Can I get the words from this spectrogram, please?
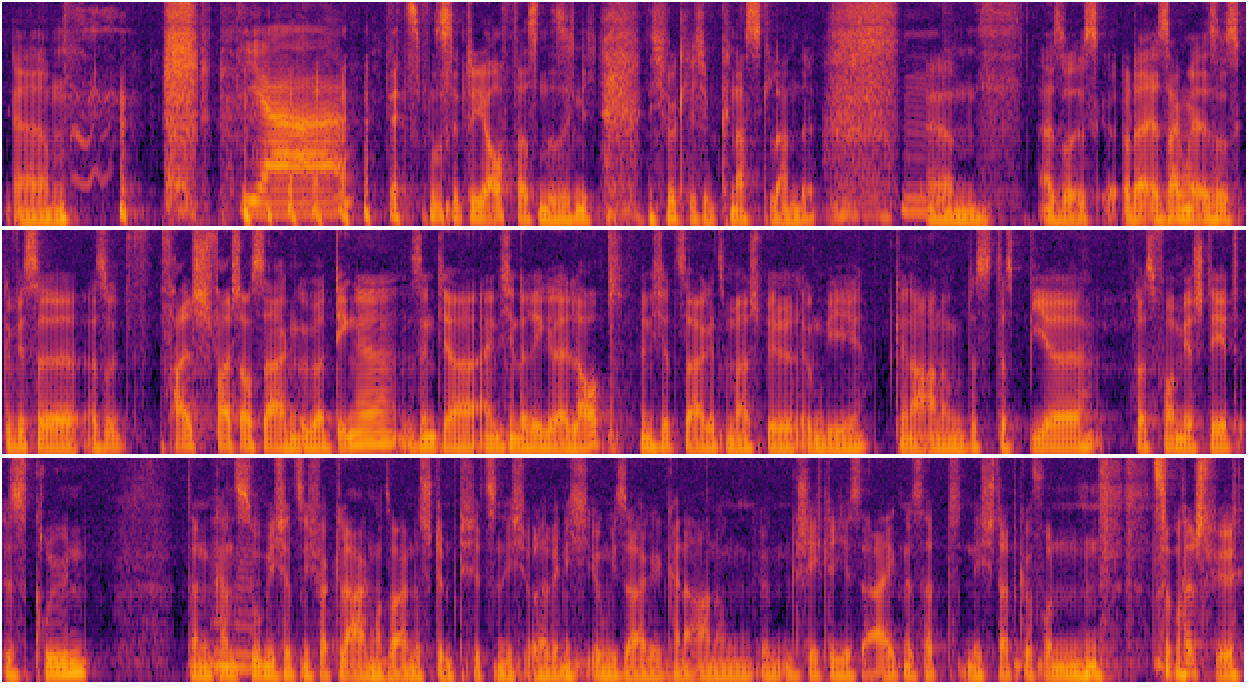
ähm, Ja. Jetzt muss ich natürlich aufpassen, dass ich nicht, nicht wirklich im Knast lande. Ähm, also es, oder sagen wir, also es gewisse, also falsch, Falschaussagen über Dinge sind ja eigentlich in der Regel erlaubt. Wenn ich jetzt sage, zum Beispiel irgendwie, keine Ahnung, das, das Bier, was vor mir steht, ist grün, dann kannst du mich jetzt nicht verklagen und sagen, das stimmt jetzt nicht. Oder wenn ich irgendwie sage, keine Ahnung, irgendein geschichtliches Ereignis hat nicht stattgefunden, zum Beispiel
